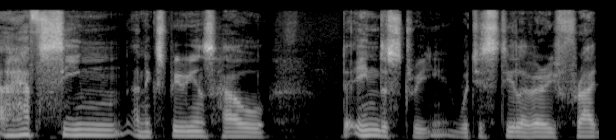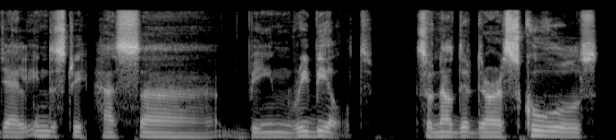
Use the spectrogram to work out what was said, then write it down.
I have seen and experienced how the industry, which is still a very fragile industry, has uh, been rebuilt. So now there, there are schools,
